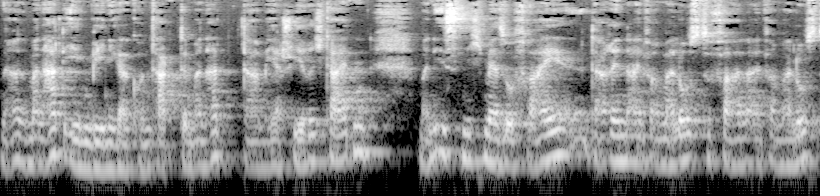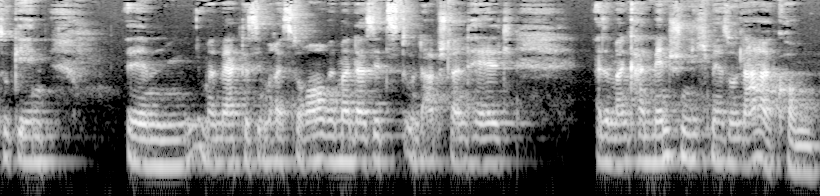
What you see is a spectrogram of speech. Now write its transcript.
Ja, also man hat eben weniger Kontakte, man hat da mehr Schwierigkeiten, man ist nicht mehr so frei darin, einfach mal loszufahren, einfach mal loszugehen. Ähm, man merkt es im Restaurant, wenn man da sitzt und Abstand hält. Also man kann Menschen nicht mehr so nahe kommen.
